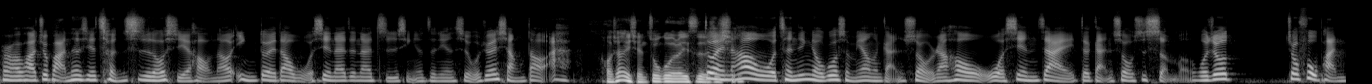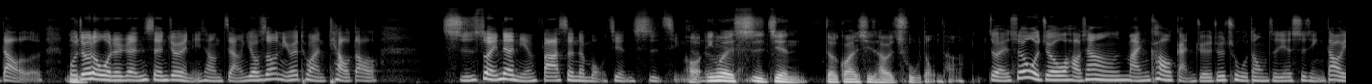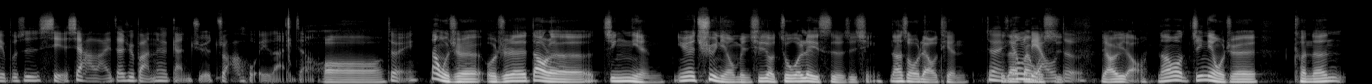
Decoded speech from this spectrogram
啪啪啪就把那些程式都写好，然后应对到我现在正在执行的这件事，我就会想到啊，好像以前做过类似的对，然后我曾经有过什么样的感受，然后我现在的感受是什么，我就就复盘到了。我觉得我的人生就有点像这样，有时候你会突然跳到。十岁那年发生的某件事情哦，因为事件的关系才会触动他。对，所以我觉得我好像蛮靠感觉就触动这件事情，倒也不是写下来再去把那个感觉抓回来这样。哦，对。但我觉得，我觉得到了今年，因为去年我们其实有做过类似的事情，那时候聊天，对，在办公室聊一聊。然后今年我觉得，可能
